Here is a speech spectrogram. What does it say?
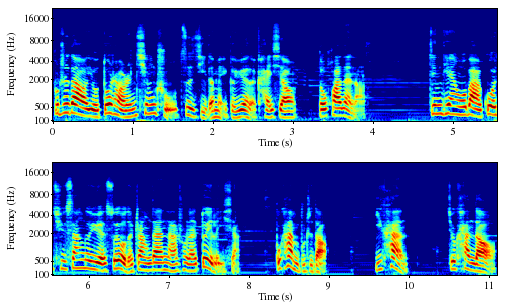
不知道有多少人清楚自己的每个月的开销都花在哪儿。今天我把过去三个月所有的账单拿出来对了一下，不看不知道，一看就看到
